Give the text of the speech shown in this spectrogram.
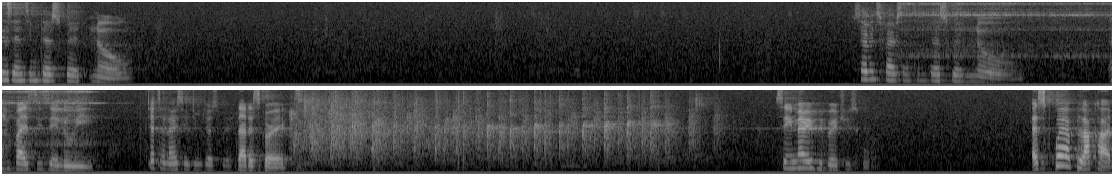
Nineteen centimeters squared. No. Seventy-five centimeters squared. No. FIC St. Louis. Thirty-nine centimeters squared. That is correct. St. Mary Preparatory School. A square placard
